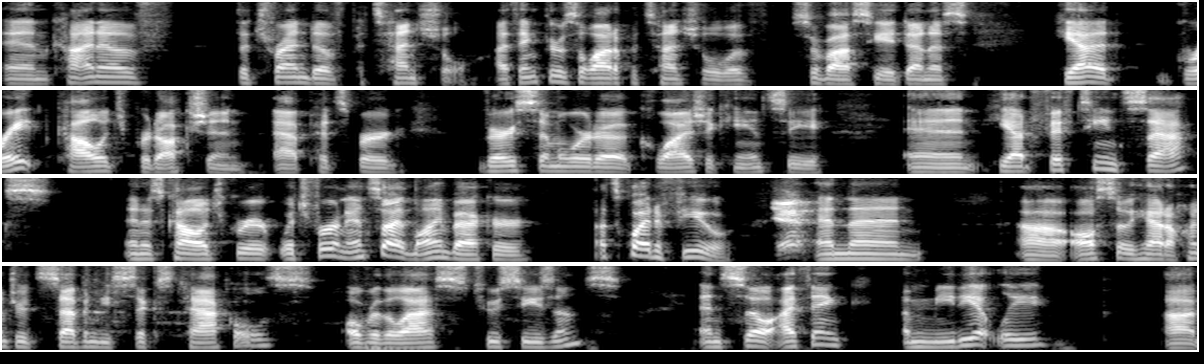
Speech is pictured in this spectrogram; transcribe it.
and kind of the trend of potential. I think there's a lot of potential with SirVocea Dennis. He had great college production at Pittsburgh, very similar to Calijah Kancey, and he had 15 sacks in his college career, which for an inside linebacker, that's quite a few. Yeah. And then uh, also, he had 176 tackles over the last two seasons. And so I think immediately uh,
